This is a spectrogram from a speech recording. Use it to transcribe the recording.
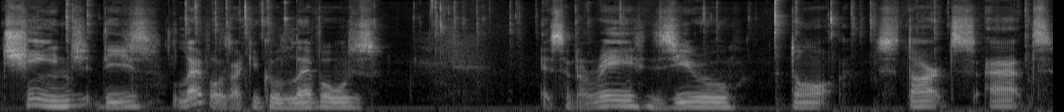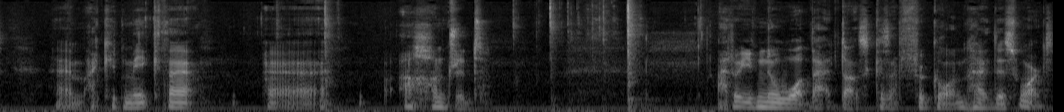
change these levels. I could go levels, it's an array, 0 dot starts at, um, I could make that uh, 100. I don't even know what that does because I've forgotten how this works.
